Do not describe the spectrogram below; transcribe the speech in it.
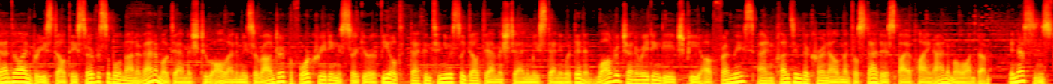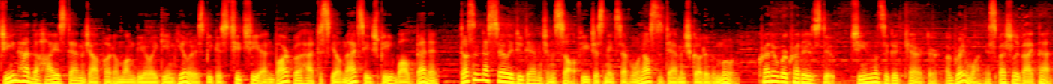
Dandelion Breeze dealt a serviceable amount of Anemo damage to all enemies around her before creating a circular field that continuously dealt damage to enemies standing within it, while regenerating the HP of friendlies and cleansing their current elemental status by applying Anemo on them. In essence, Jean had the highest damage output among the early game healers because Qiqi and Barbara had to scale max HP while Bennett doesn't necessarily do damage himself, he just makes everyone else's damage go to the moon. Credit where credit is due, Jean was a good character, a great one, especially back then.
